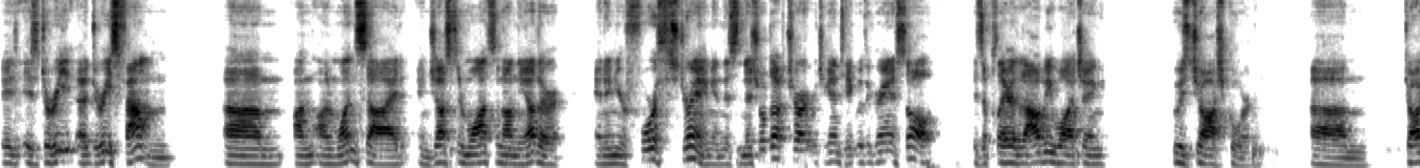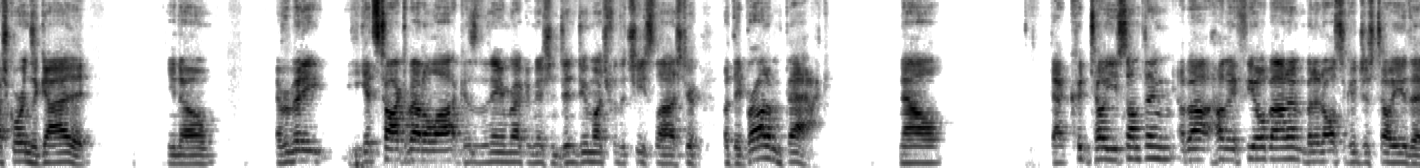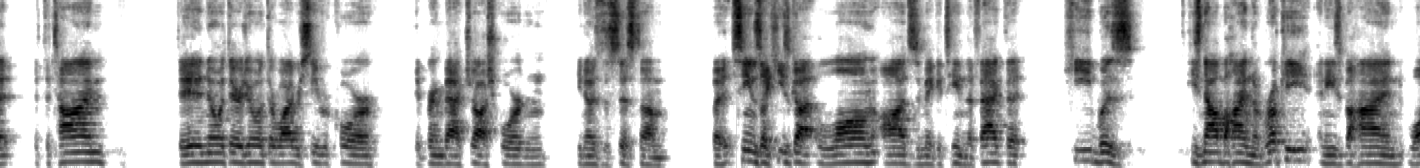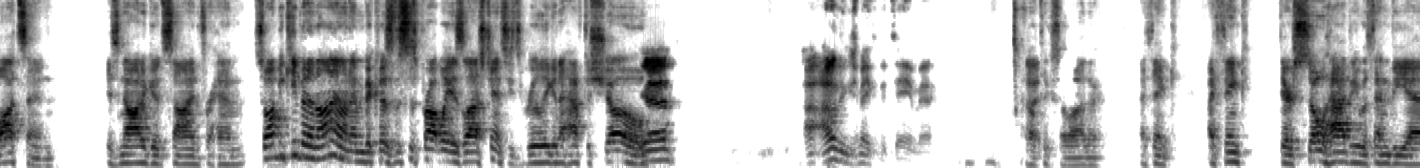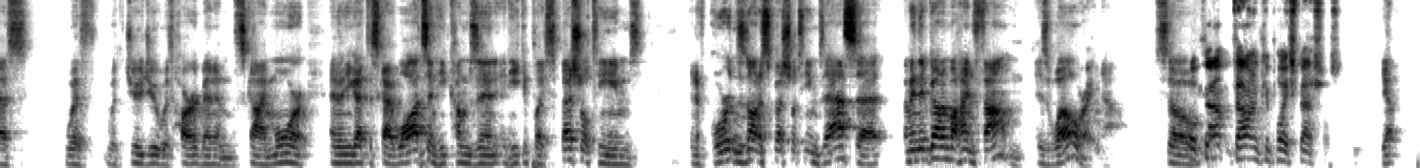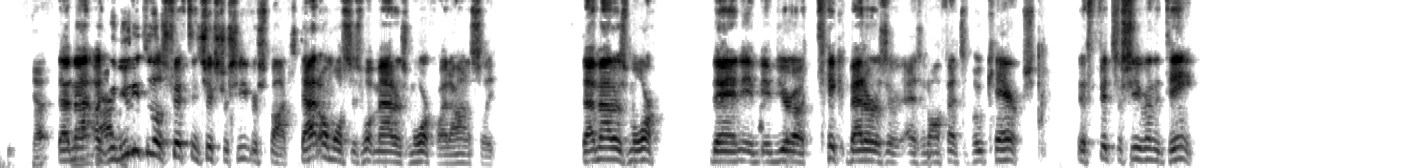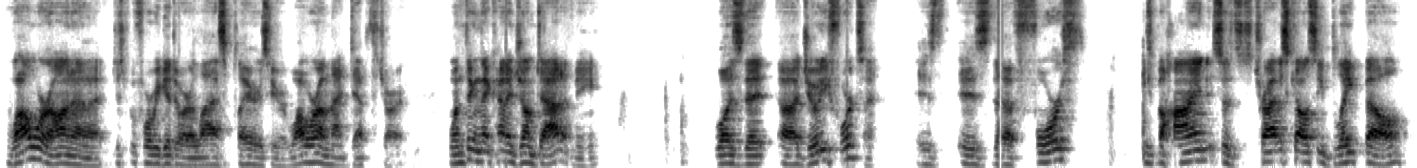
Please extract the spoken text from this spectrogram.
is, is Daurice, uh, Fountain um, on on one side and Justin Watson on the other. And in your fourth string in this initial depth chart, which again take with a grain of salt, is a player that I'll be watching, who is Josh Gordon. Um, Josh Gordon's a guy that you know everybody he gets talked about a lot because of the name recognition. Didn't do much for the Chiefs last year, but they brought him back. Now, that could tell you something about how they feel about him, but it also could just tell you that at the time they didn't know what they were doing with their wide receiver core. They bring back Josh Gordon. He knows the system, but it seems like he's got long odds to make a team. The fact that he was he's now behind the rookie and he's behind Watson is not a good sign for him. So I'll be keeping an eye on him because this is probably his last chance. He's really going to have to show. Yeah. I don't think he's making the team, man. I don't think so either. I think I think they're so happy with MVS, with with Juju, with Hardman, and Skyy Moore, and then you got this guy Watson. He comes in and he can play special teams. And if Gordon's not a special teams asset, I mean they've got him behind Fountain as well right now. So well, Fountain can play specials. Yep. Yeah. That mat- like when you get to those fifth and sixth receiver spots, that almost is what matters more, quite honestly. That matters more than if, if you're a tick better as, a, as an offensive. Who cares? It fits receiver in the team. While we're on a, just before we get to our last players here, while we're on that depth chart, one thing that kind of jumped out at me was that uh, Jody Fortson is is the fourth. He's behind. So it's Travis Kelce, Blake Bell,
